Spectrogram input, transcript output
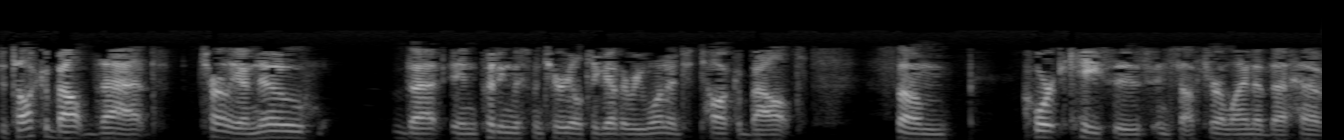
to talk about that, Charlie, I know that in putting this material together, we wanted to talk about some court cases in South Carolina that have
